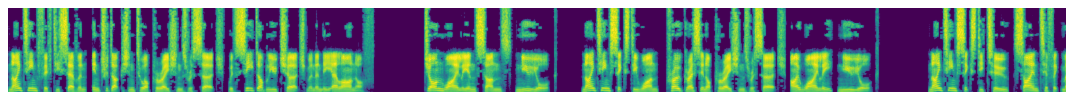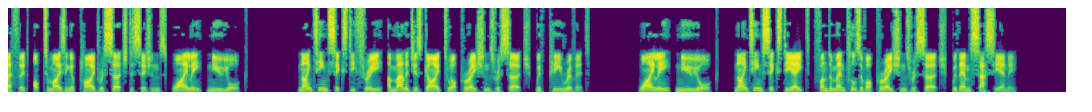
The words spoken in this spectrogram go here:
1957, Introduction to Operations Research, with C. W. Churchman and E. L. Arnoff. John Wiley & Sons, New York. 1961, Progress in Operations Research, I. Wiley, New York. 1962, Scientific Method, Optimizing Applied Research Decisions, Wiley, New York. 1963, A Manager's Guide to Operations Research, with P. Rivet. Wiley, New York. 1968, Fundamentals of Operations Research, with M. Sasieni.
